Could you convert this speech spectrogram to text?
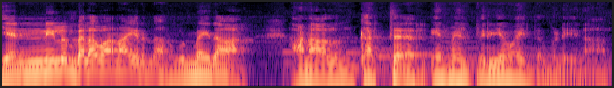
என்னிலும் பலவானாக இருந்தான். உண்மைதான். ஆனாலும் கர்த்தர் என் மேல் பிரியம் வைத்தபடியினால்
